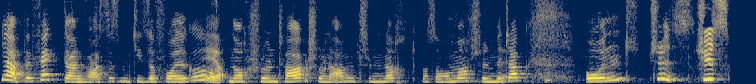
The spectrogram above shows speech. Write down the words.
Ja, perfekt. Dann war es das mit dieser Folge. Ja. Habt noch schönen Tag, schönen Abend, schöne Nacht, was auch immer, schönen Mittag. Und tschüss. Tschüss.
